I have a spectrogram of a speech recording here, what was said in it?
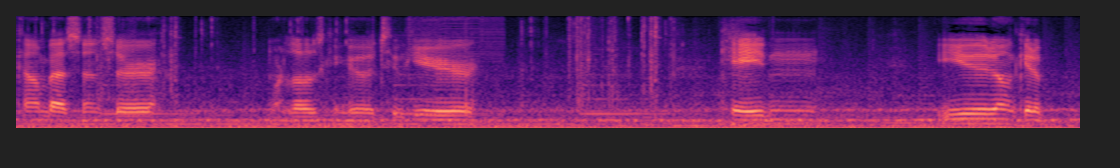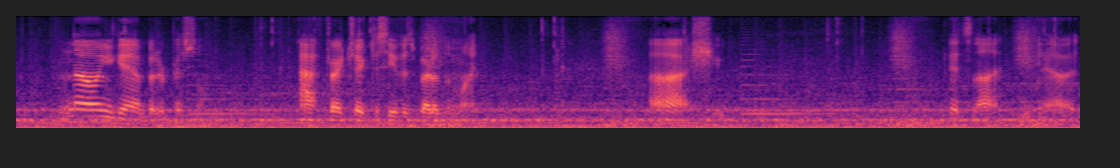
combat sensor. One of those can go to here. Kaidan. You don't get a... No, you can have a better pistol. After I check to see if it's better than mine. Ah, shoot. It's not. You can have it.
